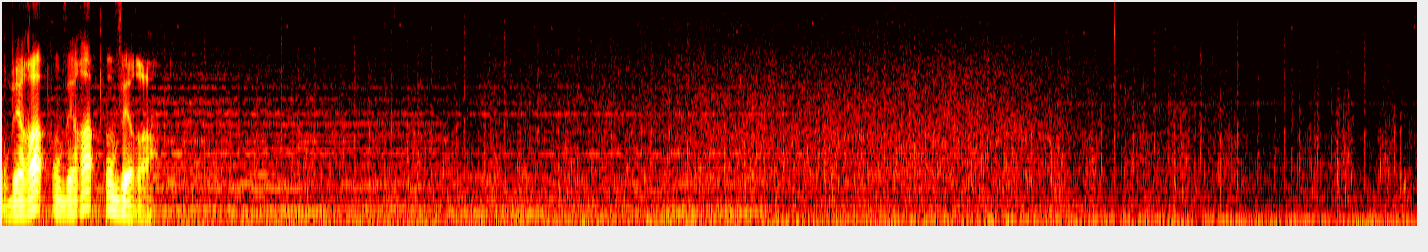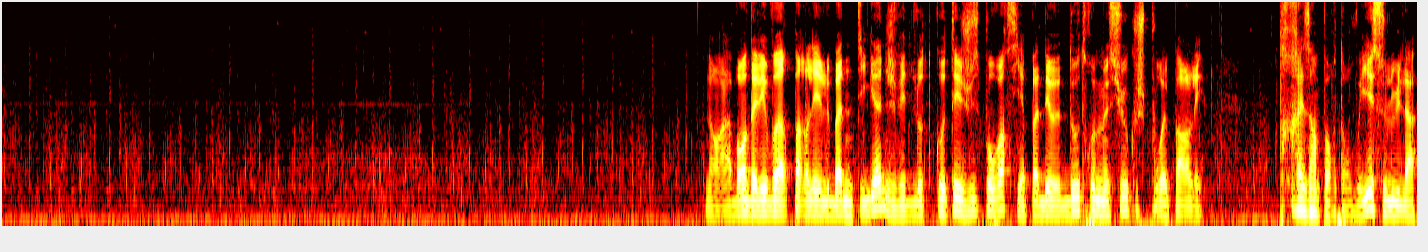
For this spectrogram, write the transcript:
On verra, on verra, on verra. Avant d'aller voir parler le Bantigan, je vais de l'autre côté juste pour voir s'il n'y a pas d'autres monsieur que je pourrais parler. Très important, vous voyez celui-là,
